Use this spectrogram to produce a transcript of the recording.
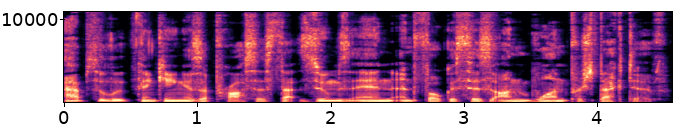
Absolute thinking is a process that zooms in and focuses on one perspective.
